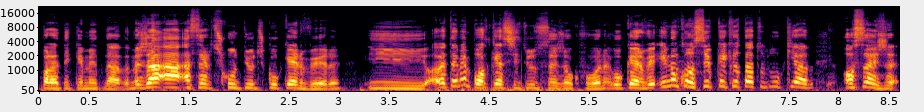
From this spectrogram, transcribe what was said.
praticamente nada. Mas já há, há certos conteúdos que eu quero ver e até mesmo podcasts e tudo, seja o que for, eu quero ver e não consigo porque aquilo está tudo bloqueado. Ou seja,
